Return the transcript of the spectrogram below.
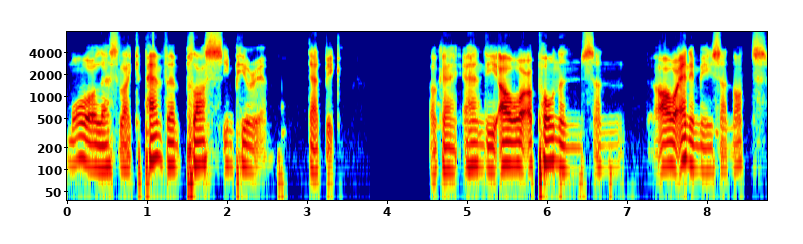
more or less like Pantheon plus Imperium, that big. Okay, and the our opponents and our enemies are not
